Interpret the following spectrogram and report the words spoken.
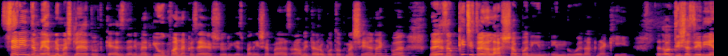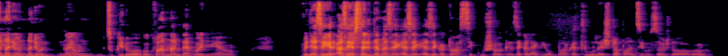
Szerintem érdemes lehet ott kezdeni, mert jók vannak az első részben is ebben, az, amit a robotok mesélnek be, de azok kicsit olyan lassabban in, indulnak neki. Tehát ott is azért ilyen nagyon, nagyon, nagyon cuki dolgok vannak, de hogy jó. Hogy azért, azért szerintem ezek, ezek, ezek a klasszikusok, ezek a legjobbak, a Trull és Lapanciusos dolgok.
